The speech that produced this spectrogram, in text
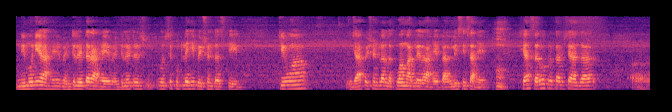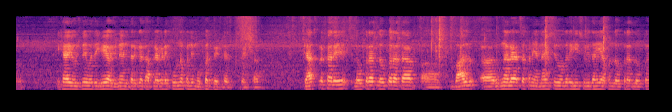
निमोनिया आहे व्हेंटिलेटर आहे व्हेंटिलेटरवरचे कुठलेही पेशंट असतील किंवा ज्या पेशंटला लकवा मारलेला आहे पॅरालिसिस आहे ह्या सर्व प्रकारचे आजार ह्या योजनेमध्ये ह्या योजनेअंतर्गत आपल्याकडे पूर्णपणे मोफत भेटल्या भेटतात. त्याचप्रकारे लवकरात लवकर आता बाल रुग्णालयाचं पण एन आय सी वगैरे ही सुविधाही आपण लवकरात लवकर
